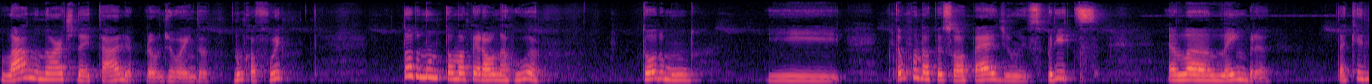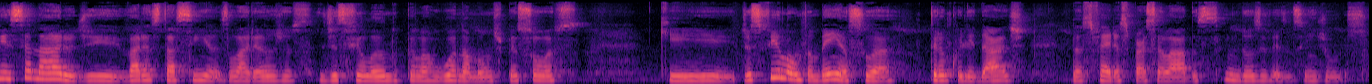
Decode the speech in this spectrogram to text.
Lá no norte da Itália, para onde eu ainda nunca fui, todo mundo toma Aperol na rua. Todo mundo. E então quando a pessoa pede um spritz, ela lembra daquele cenário de várias tacinhas laranjas desfilando pela rua na mão de pessoas que desfilam também a sua tranquilidade das férias parceladas em 12 vezes sem juros.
